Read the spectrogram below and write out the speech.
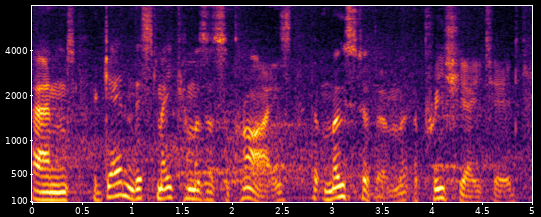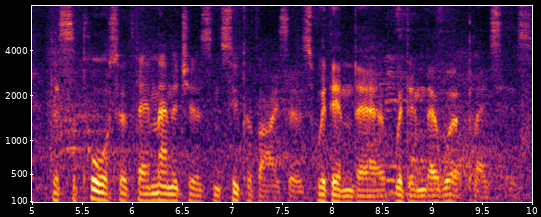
and again, this may come as a surprise that most of them appreciated the support of their managers and supervisors within their, within their workplaces.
